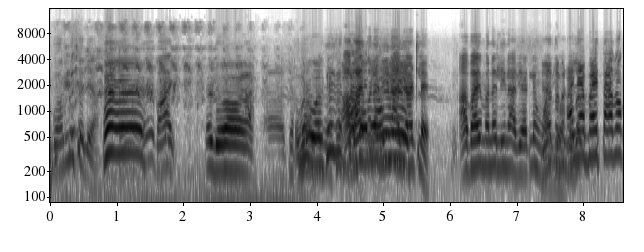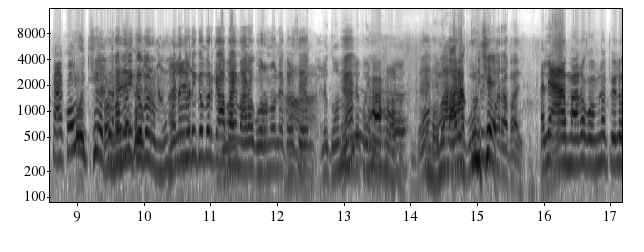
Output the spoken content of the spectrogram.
ગામનું છે લ્યા? એ, એ, એ. ભાઈ. એ. ઓળખે છે? આ ભાઈ મને એટલે. આ ભાઈ મને લઈને આવ્યા એટલે હું આવ્યો. અલ્યા ભાઈ તારો કાકો હું જ છે પણ મને નહીં ખબર મને થોડી ખબર કે આ ભાઈ મારા ઘરનો નીકળશે એમ. એટલે ગમે એટલે કોઈ હે? મારી ભૂલ છે મારા ભાઈ. અલ્યા આ મારો ગામનો પેલો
